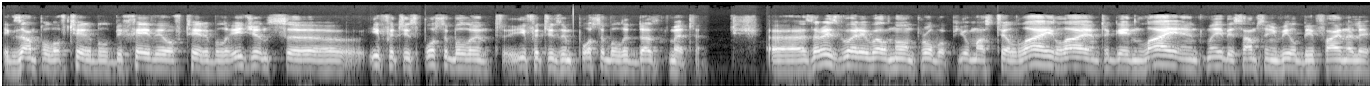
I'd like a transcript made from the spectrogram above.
example of terrible behavior of terrible agents. Uh, if it is possible, and if it is impossible, it doesn't matter. Uh, there is very well known proverb you must tell lie, lie, and again lie, and maybe something will be finally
